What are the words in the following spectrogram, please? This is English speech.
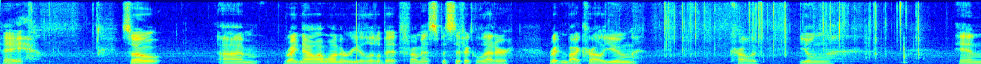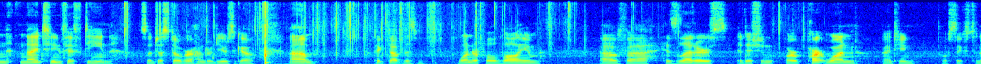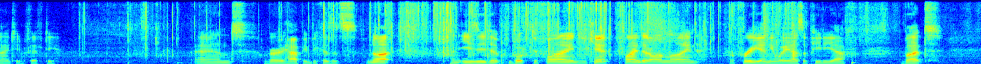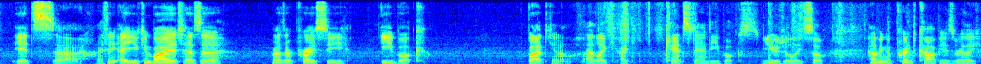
Hey, so um, right now I want to read a little bit from a specific letter written by Carl Jung, Carl Jung in 1915, so just over 100 years ago. Um, picked up this wonderful volume of uh, his letters, edition, or part one, 1906 to 1950. And very happy because it's not an easy to book to find. You can't find it online for free anyway as a PDF, but it's uh, I think uh, you can buy it as a rather pricey ebook. But you know, I like I can't stand ebooks usually, so having a print copy is really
